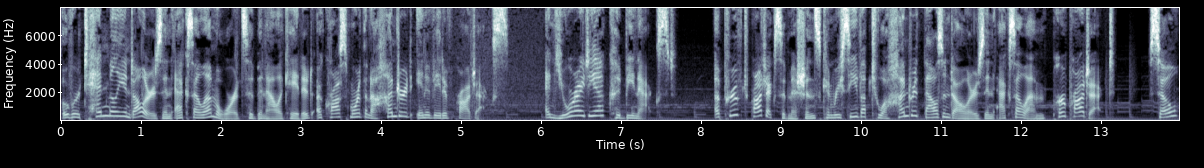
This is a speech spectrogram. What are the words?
over $10 million in XLM awards have been allocated across more than 100 innovative projects. And your idea could be next. Approved project submissions can receive up to $100,000 in XLM per project. So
